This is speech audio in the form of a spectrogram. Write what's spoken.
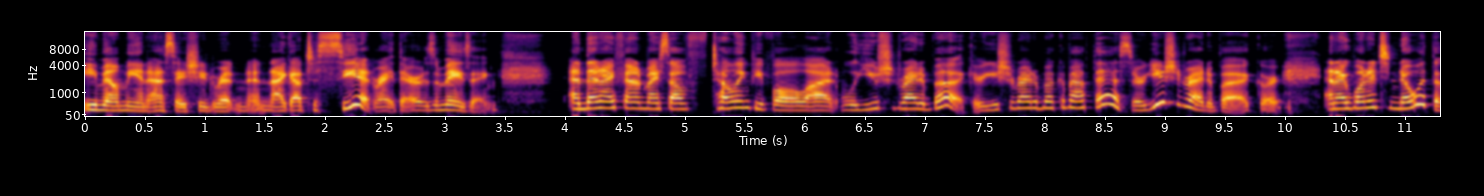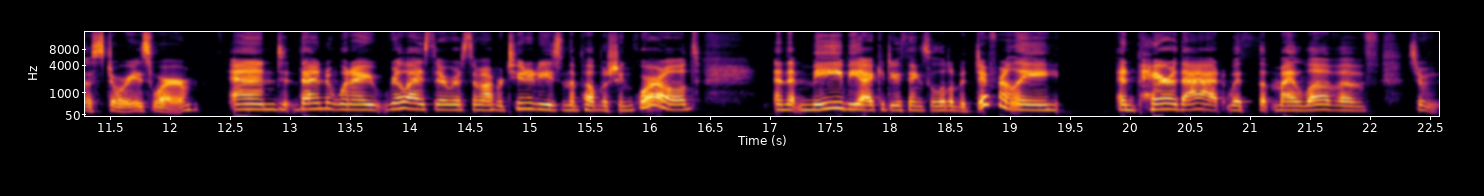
email me an essay she'd written, and I got to see it right there. It was amazing. And then I found myself telling people a lot, well, you should write a book, or you should write a book about this, or you should write a book. Or and I wanted to know what those stories were. And then when I realized there were some opportunities in the publishing world and that maybe I could do things a little bit differently and pair that with the, my love of sort of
